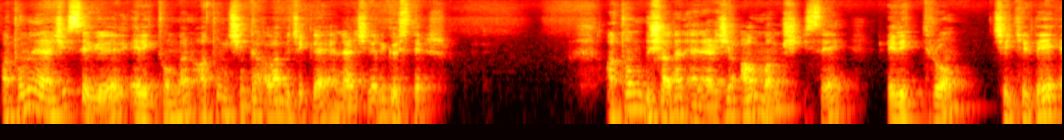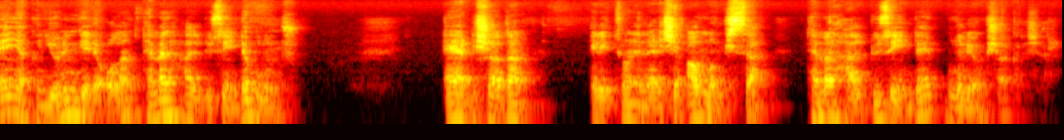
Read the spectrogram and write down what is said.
Atomun enerji seviyeleri elektronların atom içinde alabilecekleri enerjileri gösterir. Atom dışarıdan enerji almamış ise elektron çekirdeğe en yakın yörüngede olan temel hal düzeyinde bulunur. Eğer dışarıdan elektron enerji almamışsa temel hal düzeyinde bulunuyormuş arkadaşlar.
